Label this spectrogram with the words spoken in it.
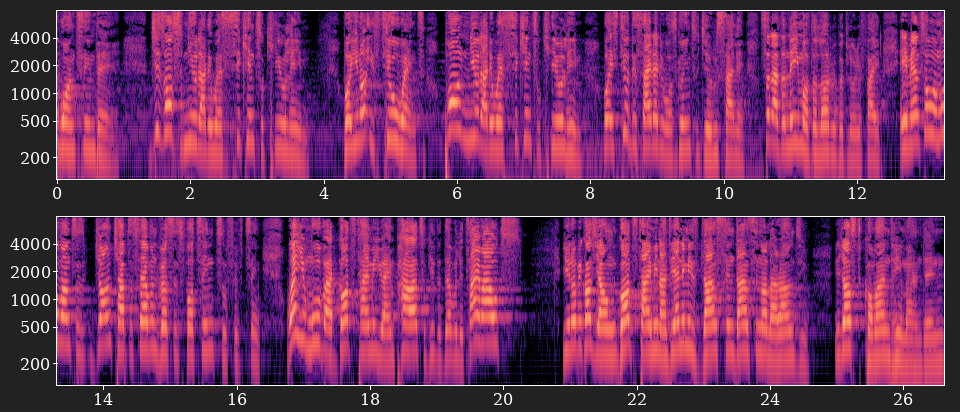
once in there. Jesus knew that they were seeking to kill him, but you know, he still went. Paul knew that they were seeking to kill him, but he still decided he was going to Jerusalem so that the name of the Lord will be glorified. Amen. So we'll move on to John chapter 7, verses 14 to 15. When you move at God's timing, you are empowered to give the devil a timeout. You know, because you're on God's timing and the enemy is dancing, dancing all around you. You just command him and then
